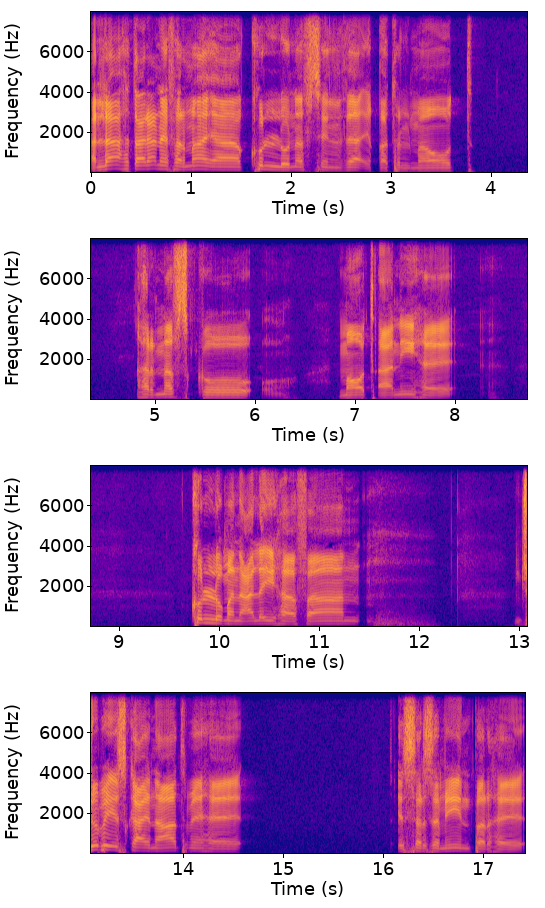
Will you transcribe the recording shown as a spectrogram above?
अल्लाह ताला ने फरमाया, कुल्लु नफ्सिन ज़ाइक़तुल मौत हर नफ्स को मौत आनी है। कुल्लु मन अलैहा फ़ान जो भी इस कायनात में है, इस सरज़मीन पर है,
